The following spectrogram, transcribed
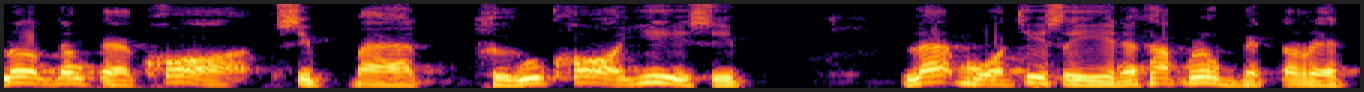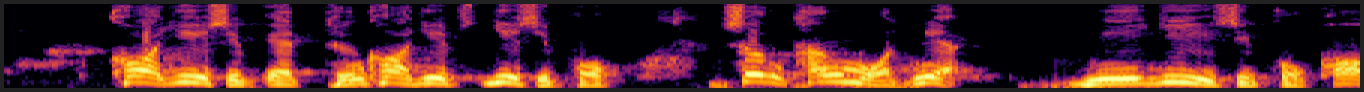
เริ่มตั้งแต่ข้อ 18 ถึงข้อ 20 และหมวดที่ 4 นะครับ เรื่องเบ็ดเตร็ดข้อ 21 ถึงข้อ 26 ซึ่งทั้งหมดเนี่ยมี 26 ข้อ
